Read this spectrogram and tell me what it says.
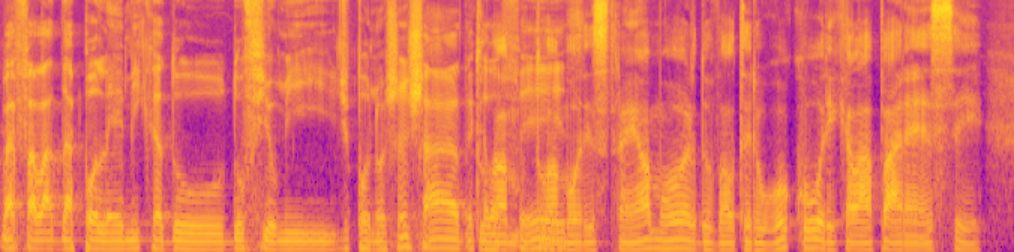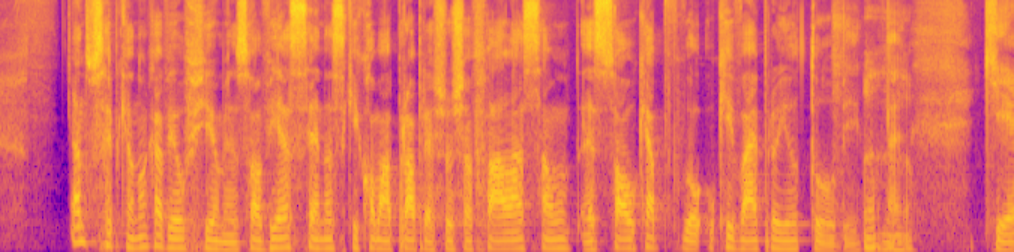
Vai falar da polêmica do, do filme de pornô chanchada que do, ela fez. do Amor Estranho Amor, do Walter Hugo Cury, que ela aparece. Eu não sei porque eu nunca vi o filme, eu só vi as cenas que, como a própria Xuxa fala, são, é só o que, a- o que vai pro YouTube, né? Que é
